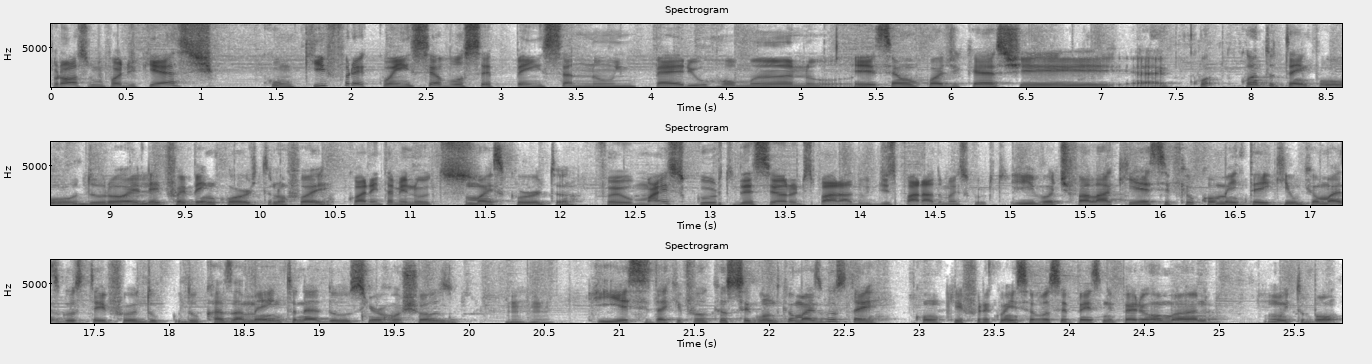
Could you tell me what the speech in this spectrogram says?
Próximo podcast, com que frequência você pensa no Império Romano? Esse é um podcast. é, qu- quanto tempo durou? Ele foi bem curto, não foi? 40 minutos. O mais curto. Foi o mais curto desse ano disparado, disparado mais curto. E vou te falar que esse que eu comentei que o que eu mais gostei foi o do, do casamento, né? Do Senhor Rochoso. Uhum. E esse daqui foi o, que, o segundo que eu mais gostei. Com que frequência você pensa no Império Romano? Muito bom.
